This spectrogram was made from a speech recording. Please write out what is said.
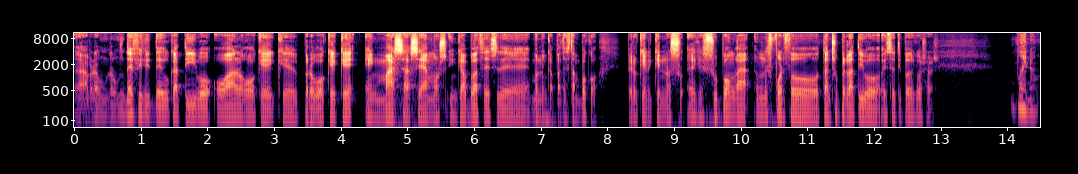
habrá un, un déficit educativo o algo que, que provoque que en masa seamos incapaces de, bueno, incapaces tampoco, pero que, que nos eh, suponga un esfuerzo tan superlativo este tipo de cosas. Bueno,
